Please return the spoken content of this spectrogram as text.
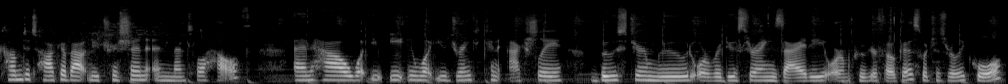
come to talk about nutrition and mental health and how what you eat and what you drink can actually boost your mood or reduce your anxiety or improve your focus, which is really cool.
